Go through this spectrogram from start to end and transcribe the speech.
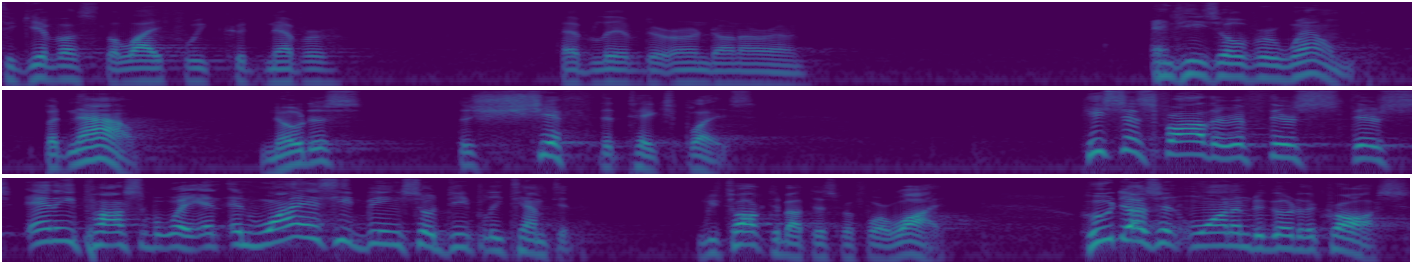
to give us the life we could never have lived or earned on our own. And he's overwhelmed. But now, notice the shift that takes place. He says, Father, if there's, there's any possible way, and, and why is he being so deeply tempted? We've talked about this before. Why? Who doesn't want him to go to the cross?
